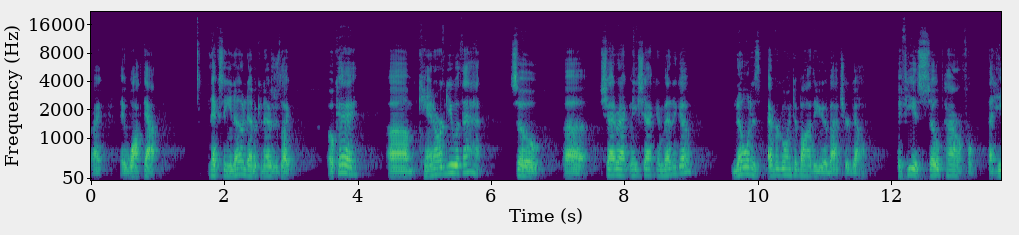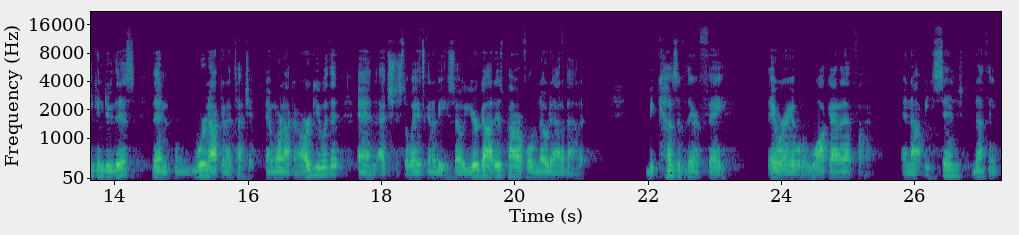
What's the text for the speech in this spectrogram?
right? They walked out. Next thing you know, Nebuchadnezzar's like, okay, um, can't argue with that. So uh, Shadrach, Meshach, and Abednego, no one is ever going to bother you about your God. If he is so powerful that he can do this, then we're not going to touch it and we're not going to argue with it. And that's just the way it's going to be. So your God is powerful, no doubt about it. because of their faith, they were able to walk out of that fire and not be singed, nothing,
